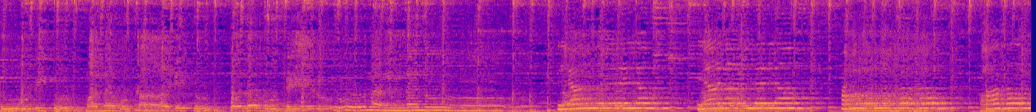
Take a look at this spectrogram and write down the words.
ದೂರಿತು ಮನವು ಕಾಡಿತು ಕೊಲವು ತೇರು ನನ್ನನು ಲ Oh.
